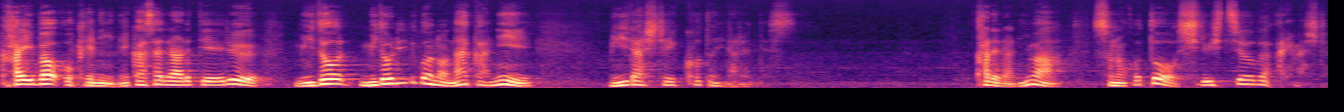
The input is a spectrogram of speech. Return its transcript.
貝羽桶に寝かされられている緑子の中に見出していくことになるんです。彼らにはそのことを知る必要がありました。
